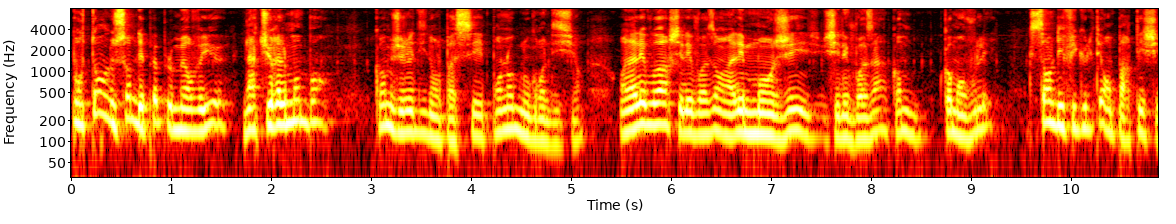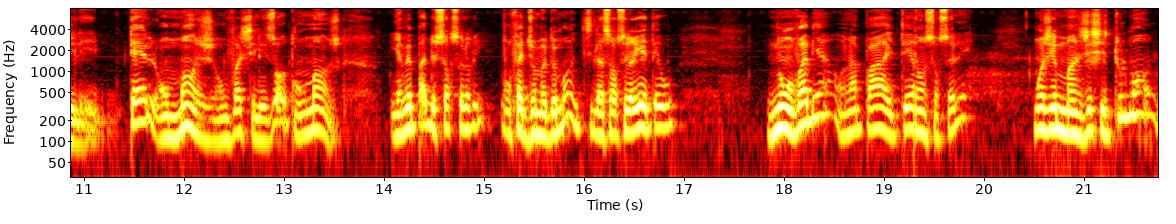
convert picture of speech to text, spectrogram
Pourtant, nous sommes des peuples merveilleux, naturellement bons. Comme je l'ai dit dans le passé, pendant que nous grandissions, on allait voir chez les voisins, on allait manger chez les voisins comme, comme on voulait. Sans difficulté, on partait chez les tels, on mange, on va chez les autres, on mange. Il n'y avait pas de sorcellerie. En fait, je me demande si la sorcellerie était où. Nous, on va bien, on n'a pas été ensorcelés. Moi, j'ai mangé chez tout le monde.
